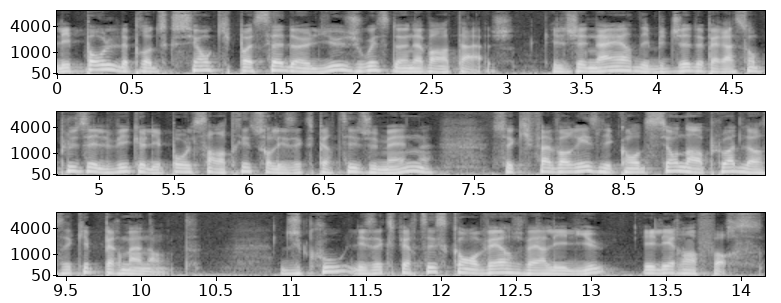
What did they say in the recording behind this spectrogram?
les pôles de production qui possèdent un lieu jouissent d'un avantage. Ils génèrent des budgets d'opération plus élevés que les pôles centrés sur les expertises humaines, ce qui favorise les conditions d'emploi de leurs équipes permanentes. Du coup, les expertises convergent vers les lieux et les renforcent.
